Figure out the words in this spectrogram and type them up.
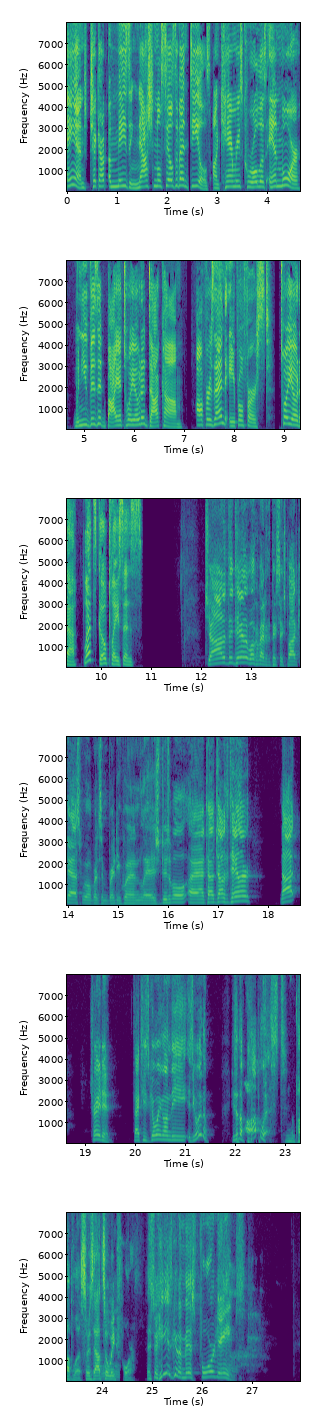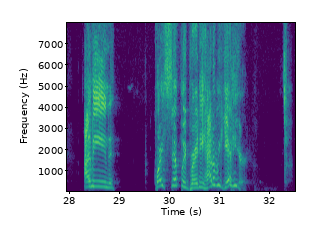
and check out amazing national sales event deals on Camrys, Corollas, and more when you visit buyatoyota.com. Offers end April 1st. Toyota, let's go places. Jonathan Taylor, welcome back to the Pick Six Podcast. Will Brinson, Brady Quinn, Leger Douzable. Uh, Jonathan Taylor, not traded. In fact, he's going on the, is he going on the, he's on the pup list. The pup list. So he's out till week four. So he is going to miss four games. I mean, quite simply, Brady, how do we get here?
